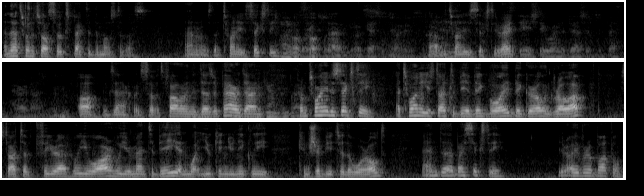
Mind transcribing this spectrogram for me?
and that's when it's also expected the most of us. I don't know, is that 20 to 60? Probably 20 to 60, right? stage they were in the desert, if that's the paradigm. Mm-hmm. Oh, exactly. So if it's following the desert paradigm, from 20 to 60. At 20, you start to be a big boy, big girl, and grow up. Start to figure out who you are, who you're meant to be, and what you can uniquely contribute to the world. And uh, by 60, you're over a bottle.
